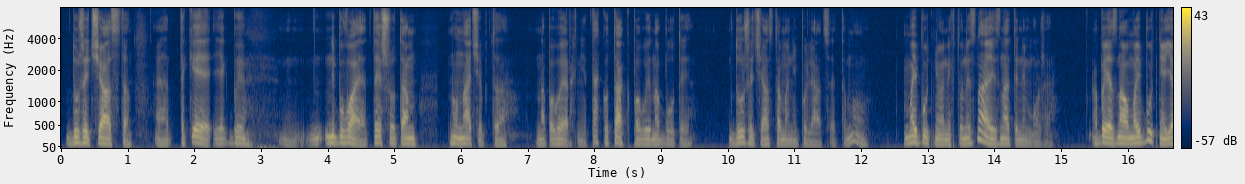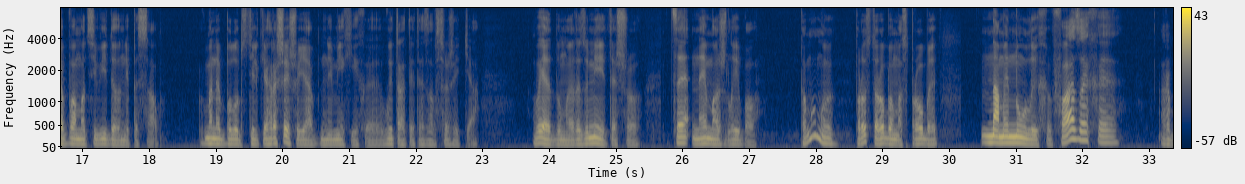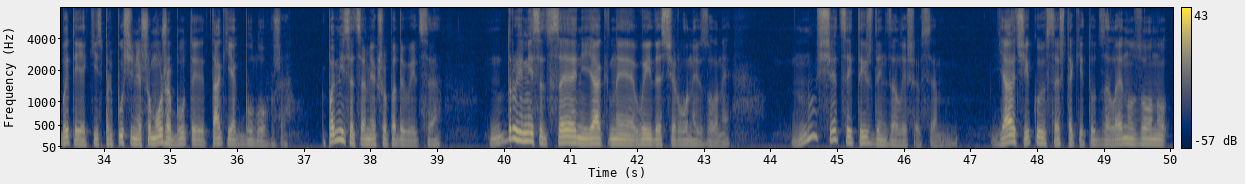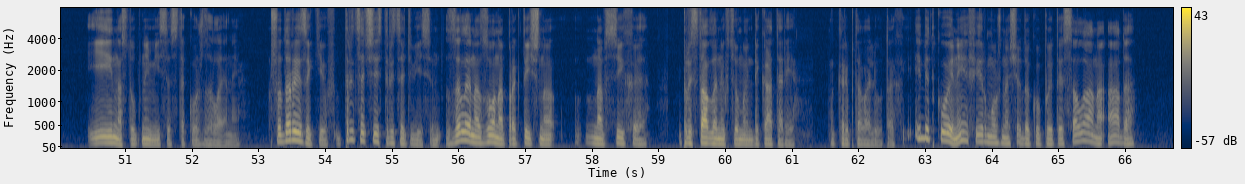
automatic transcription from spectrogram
дуже часто е, таке, якби не буває. Те, що там, ну, начебто на поверхні, так отак повинно бути. Дуже часто маніпуляція. Тому майбутнього ніхто не знає і знати не може. Аби я знав майбутнє, я б вам оці відео не писав. В мене було б стільки грошей, що я б не міг їх е, витратити за все життя. Ви, я думаю, розумієте, що це неможливо. Тому ми просто робимо спроби на минулих фазах е, робити якісь припущення, що може бути так, як було вже. По місяцям, якщо подивитися, другий місяць все ніяк не вийде з червоної зони. Ну, ще цей тиждень залишився. Я очікую все ж таки тут зелену зону, і наступний місяць також зелений. Щодо ризиків, 36-38. Зелена зона практично на всіх е, представлених в цьому індикаторі криптовалютах. І біткоін, і ефір можна ще докупити. Solana, ADA,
